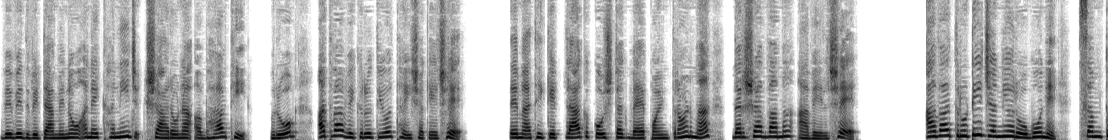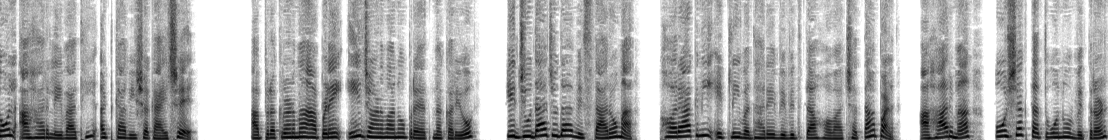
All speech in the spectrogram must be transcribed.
વિવિધ વિટામિનો અને ખનિજ ક્ષારોના અભાવથી રોગ અથવા વિકૃતિઓ થઈ શકે છે. તેમાંથી કેટલાક કોષ્ટક બે પોઈન્ટ ત્રણમાં દર્શાવવામાં આવેલ છે. આવા ત્રુટિજન્ય રોગોને સમતોલ આહાર લેવાથી અટકાવી શકાય છે. આ પ્રકરણમાં આપણે એ જાણવાનો પ્રયત્ન કર્યો કે જુદા જુદા વિસ્તારોમાં ખોરાકની એટલી વધારે વિવિધતા હોવા છતાં પણ આહારમાં પોષક તત્વોનું વિતરણ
